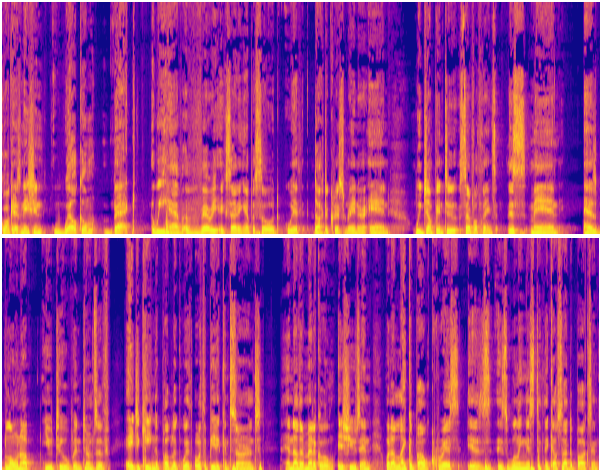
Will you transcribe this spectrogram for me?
Kwadcast Nation, welcome back. We have a very exciting episode with Dr. Chris Raynor, and we jump into several things. This man has blown up YouTube in terms of educating the public with orthopedic concerns and other medical issues. And what I like about Chris is his willingness to think outside the box and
